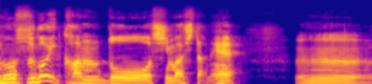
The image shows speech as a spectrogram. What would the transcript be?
のすごい感動しましたね。うん。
